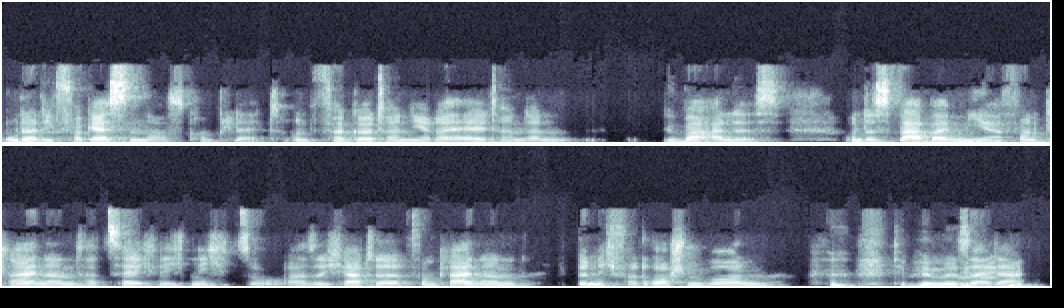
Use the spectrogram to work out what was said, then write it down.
Oder die vergessen das komplett und vergöttern ihre Eltern dann über alles. Und das war bei mir von Kleinern tatsächlich nicht so. Also ich hatte von Kleinern, ich bin nicht verdroschen worden, dem Himmel sei Dank.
